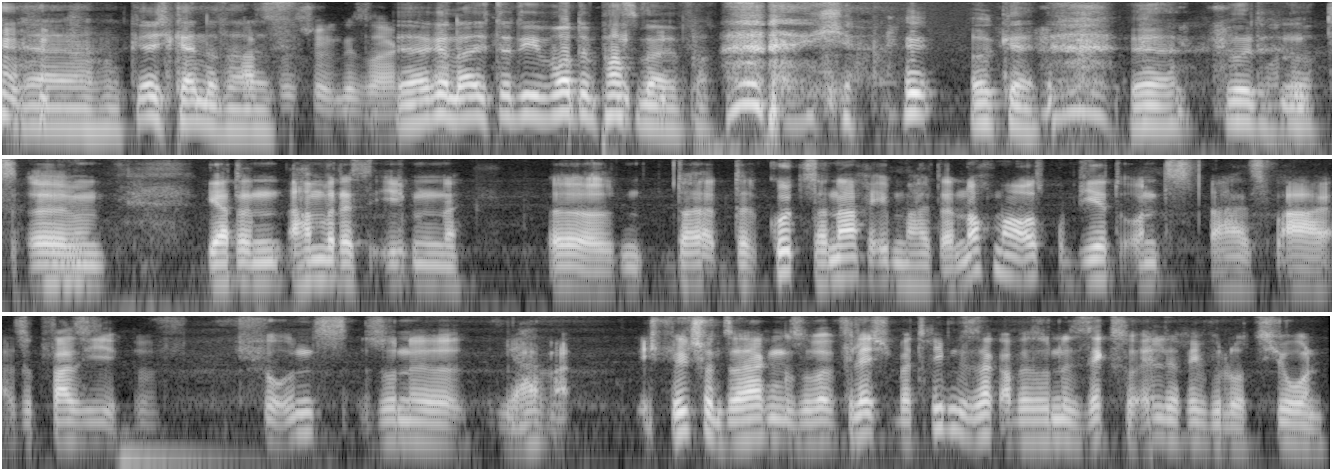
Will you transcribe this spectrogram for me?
Ja, okay, ich kenne das alles. Hast du schön gesagt. Ja, genau, ich, die Worte passen einfach. ja, okay, ja, gut. Und ähm, ja, dann haben wir das eben äh, da, da, kurz danach eben halt dann nochmal ausprobiert und ah, es war also quasi für uns so eine, ja, ich will schon sagen, so vielleicht übertrieben gesagt, aber so eine sexuelle Revolution.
